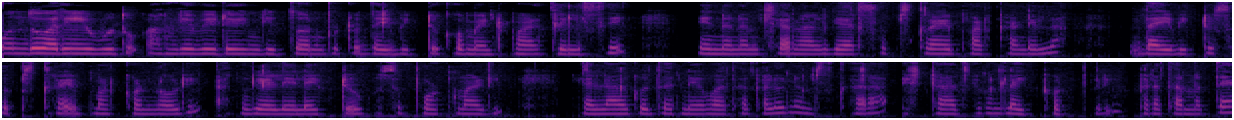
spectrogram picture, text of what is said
ಮುಂದುವರಿಯುವುದು, ಹಂಗೆ ವಿಡಿಯೋ ಹಿಂಗಿತ್ತು ಅಂದ್ಬಿಟ್ಟು ದಯವಿಟ್ಟು ಕಮೆಂಟ್ ಮಾಡಿ ತಿಳಿಸಿ. ಇನ್ನು ನಮ್ಮ ಚಾನಲ್ಗೆ ಯಾರು ಸಬ್ಸ್ಕ್ರೈಬ್ ಮಾಡ್ಕೊಂಡಿಲ್ಲ, ದಯವಿಟ್ಟು ಸಬ್ಸ್ಕ್ರೈಬ್ ಮಾಡ್ಕೊಂಡು ನೋಡಿ. ಹಂಗೆ ಹೇಳಿ ಲೈಕ್ ಟ್ಯೂಬ್ ಸಪೋರ್ಟ್ ಮಾಡಿ. ಎಲ್ಲರಿಗೂ ಧನ್ಯವಾದಗಳು, ನಮಸ್ಕಾರ. ಇಷ್ಟ ಆದರೆ ಒಂದು ಲೈಕ್ ಕೊಟ್ಬಿಡಿ. ಬರತ್ತಾ ಮತ್ತೆ.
